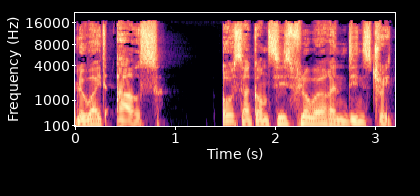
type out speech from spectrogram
le White House, au 56 Flower and Dean Street.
